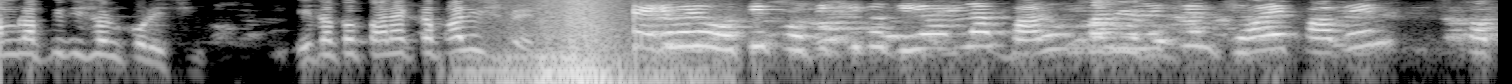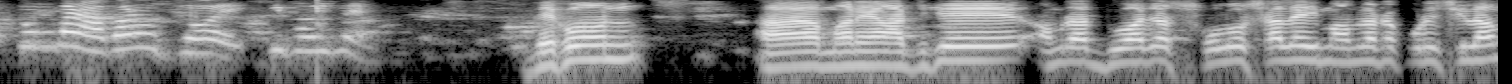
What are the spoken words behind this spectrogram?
আমরা পিটিশন করেছি। এটা তো তার একটা পানিশমেন্ট একেবারে অতি প্রতীক্ষিত দিয়ে আমরা বারংবার বলেছেন, জয় পাবেন, সপ্তমবার আবারও জয়। কি বলবেন? দেখুন মানে আজকে আমরা দু হাজার ষোলো সালে এই মামলাটা করেছিলাম।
